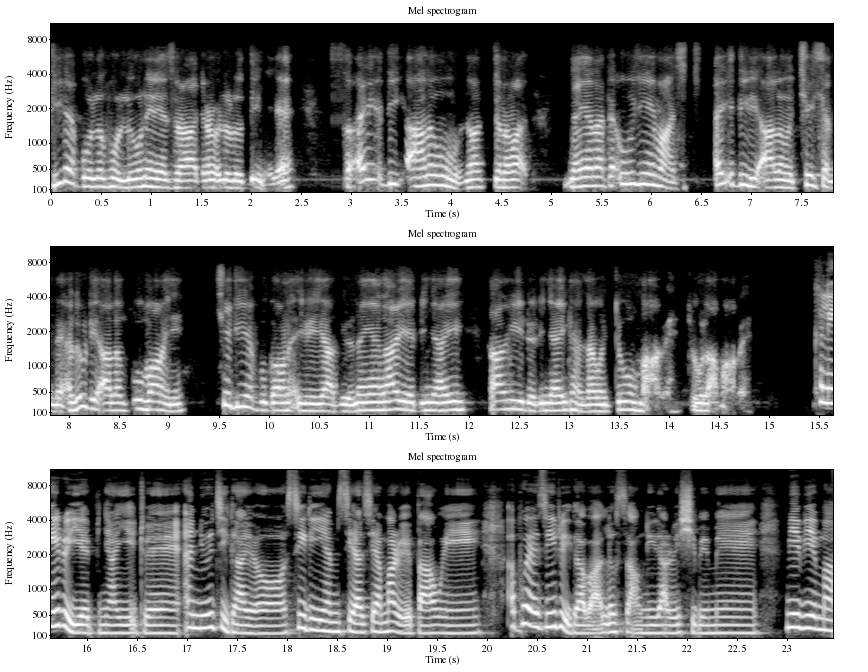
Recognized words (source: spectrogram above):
ဒီတဲ့ပို့လို့ဖို့လိုနေတယ်ဆိုတော့ကျွန်တော်တို့လိုလိုသိနေတယ်ဆိုတော့အဲ့ဒီအသည့်အားလုံးကိုတော့ကျွန်တော်ကနိုင်ငံသားတဦးချင်းမှာအဲ့ဒီအသည့်တွေအားလုံးကိုချိတ်ဆက်မယ်အလုပ်တွေအားလုံးပူးပေါင်းရင်ချစ်တည်းရဲ့ပူကောင်းတဲ့အရေးရပြီးနိုင်ငံသားရဲ့ပညာရေးကားကြီးတွေပညာရေးခံစားဝင်တိုးမှာပဲတိုးလာမှာပဲ ကလေးတွေရဲ့ပညာရေးအတွက်အန်ယူဂျီကရော CDM ဆရာဆရာမတွေပါဝင်အဖွဲ့အစည်းတွေကပါလှုပ်ဆောင်နေတာတွေရှိပေမဲ့မြေပြင်မှာ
